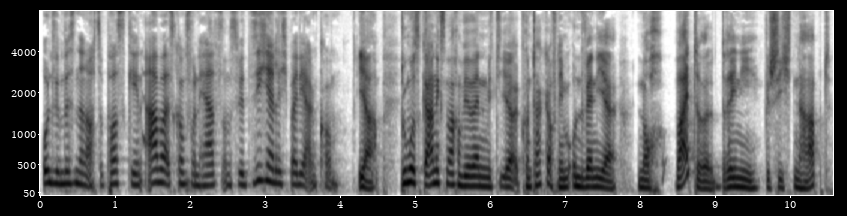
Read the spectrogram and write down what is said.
und wir müssen dann auch zur Post gehen, aber es kommt von Herzen und es wird sicherlich bei dir ankommen. Ja, du musst gar nichts machen, wir werden mit dir Kontakt aufnehmen. Und wenn ihr noch weitere Dreni-Geschichten habt,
